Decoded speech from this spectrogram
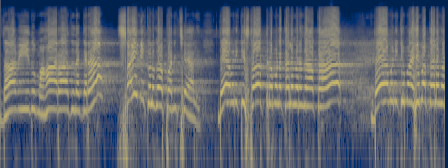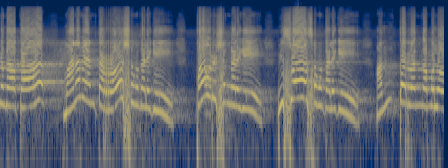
దావీదు మహారాజు దగ్గర సైనికులుగా పనిచేయాలి దేవునికి స్తోత్రములు కలుగునుగాక దేవునికి మహిమ కలుగునుగాక మనం ఎంత రోషము కలిగి పౌరుషం కలిగి విశ్వాసము కలిగి అంతరంగములో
